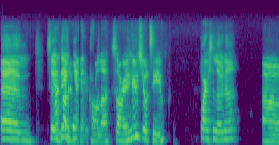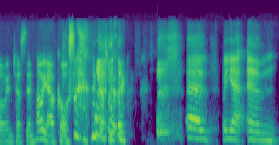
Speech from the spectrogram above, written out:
Um, so Hang they on a win minute, Paula. Sorry, who's your team? Barcelona. Oh, interesting. Oh yeah, of course, definitely. um, but yeah, um,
